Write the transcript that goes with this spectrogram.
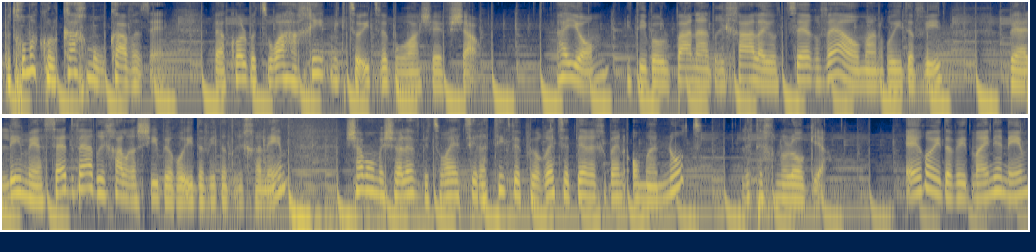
בתחום הכל כך מורכב הזה, והכל בצורה הכי מקצועית וברורה שאפשר. היום איתי באולפן האדריכל, היוצר והאומן רועי דוד, בעלים, מייסד ואדריכל ראשי ברועי דוד אדריכלים, שם הוא משלב בצורה יצירתית ופורצת דרך בין אומנות לטכנולוגיה. היי רועי דוד, מה העניינים?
